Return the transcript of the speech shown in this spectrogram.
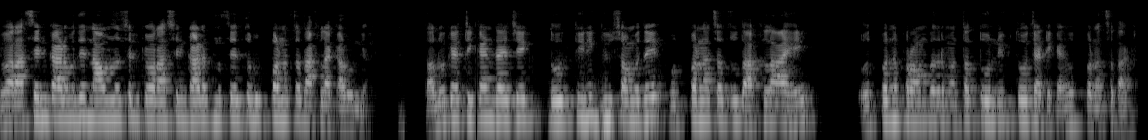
किंवा राशन कार्डमध्ये नाव नसेल किंवा राशन कार्ड नसेल तर उत्पन्नाचा दाखला काढून घ्या. तालुक्यात ठिकाणी जायचे एक दोन तीन दिवसामध्ये उत्पन्नाचा जो दाखला आहे उत्पन्न प्रमाणपत्र म्हणतात तो निघतो त्या ठिकाणी उत्पन्नाचा दाखला.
